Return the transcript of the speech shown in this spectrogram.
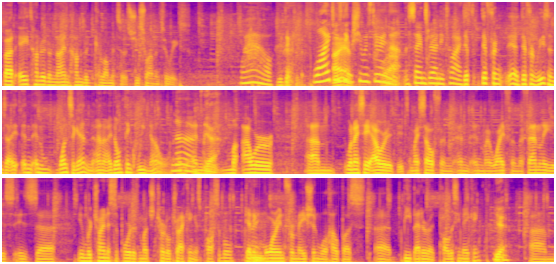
about 800 or 900 kilometers she swam in two weeks. Wow. Ridiculous. Why do you I think am- she was doing wow. that? The same journey twice. Diff- different, yeah, different reasons. I, and, and once again, and I don't think we know. No. And, and Yeah. m- our, um, when I say our, it, it's myself and, and, and my wife and my family is is. Uh, know, we're trying to support as much turtle tracking as possible. Getting Right. more information will help us uh, be better at policy making. Yeah. Um,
